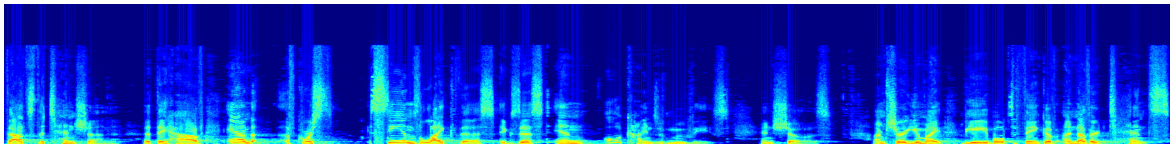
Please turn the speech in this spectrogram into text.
That's the tension that they have. And of course, scenes like this exist in all kinds of movies and shows. I'm sure you might be able to think of another tense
